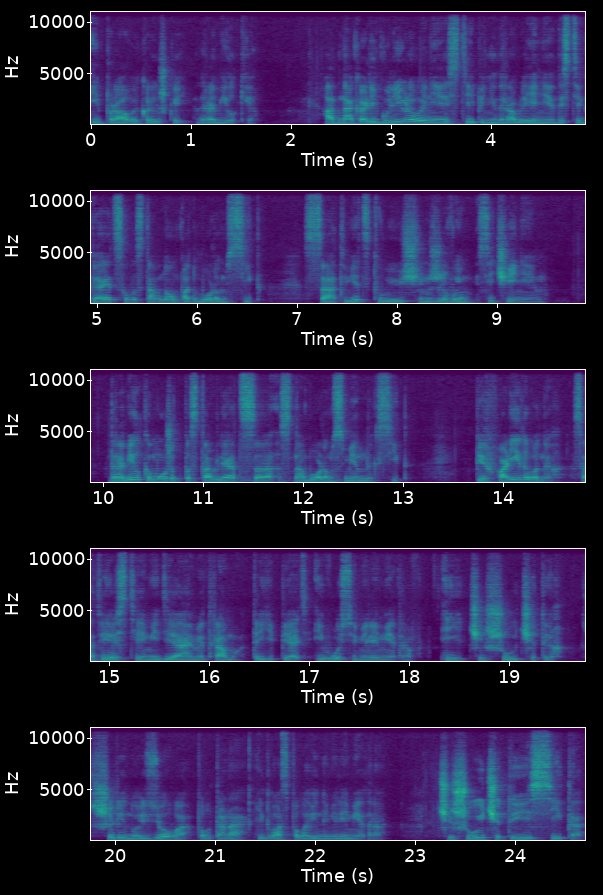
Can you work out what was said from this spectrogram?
и правой крышкой дробилки. Однако регулирование степени дробления достигается в основном подбором сит с соответствующим живым сечением. Дробилка может поставляться с набором сменных сит. Перфорированных с отверстиями диаметром 3, 5 и 8 мм и чешуйчатых с шириной зева 1,5 и 2,5 мм Чешуйчатые сита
